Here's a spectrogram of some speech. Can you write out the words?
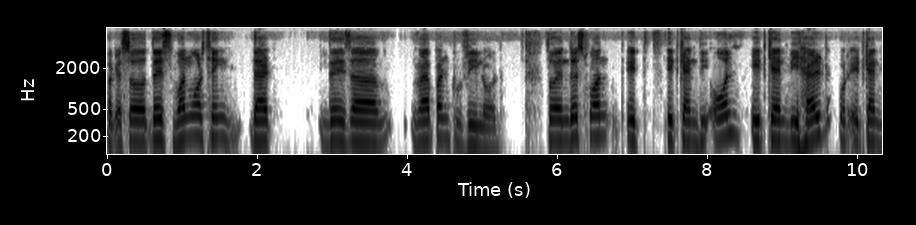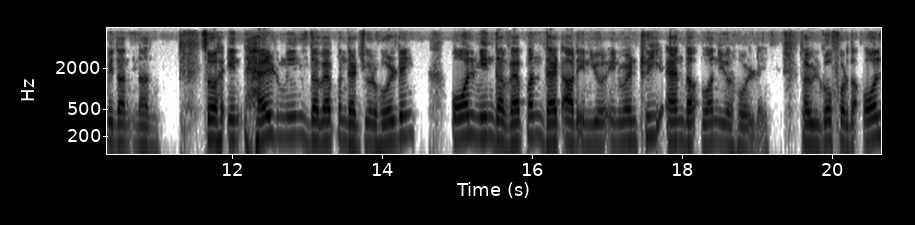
Okay so there's one more thing that there's a weapon to reload so in this one it it can be all it can be held or it can be the none so in held means the weapon that you're holding all mean the weapon that are in your inventory and the one you're holding so i will go for the all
